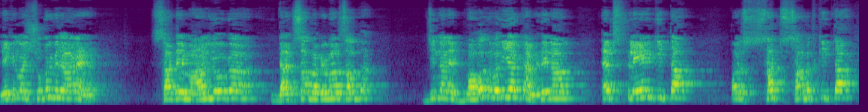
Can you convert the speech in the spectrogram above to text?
ਲੇਕਿਨ ਮੈਂ ਸ਼ੁਕਰਗੁਜ਼ਾਰ ਹਾਂ, ਸਾਡੇ ਮਾਨਯੋਗ ਜੱਜ ਸਾਹਿਬ ਅਗਰਵਾਲ ਸਾਹਿਬ ਦਾ, ਜਿਨ੍ਹਾਂ ਨੇ ਬਹੁਤ ਵਧੀਆ ਢੰਗ ਦੇ ਨਾਲ ਐਕਸਪਲੇਨ ਕੀਤਾ ਔਰ ਸੱਚ ਸਾਬਤ ਕੀਤਾ,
